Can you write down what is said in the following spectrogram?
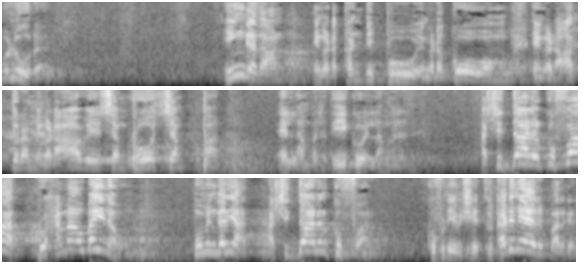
முழுவுற இங்கதான் எங்களோட கண்டிப்பு எங்களோட கோபம் எங்களோட ஆத்திரம் எங்களோட ஆவேசம் ரோஷம். எல்லாம் வருது. ஈகோ எல்லாம் வருது. அஷித்தால் குஃபார் ருஹமா உபைனவும் மூமின்கள் யார்? அஷித்தால் குஃபார். குஃபுடைய விஷயத்தில் கடுமையா இருப்பார்கள்.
